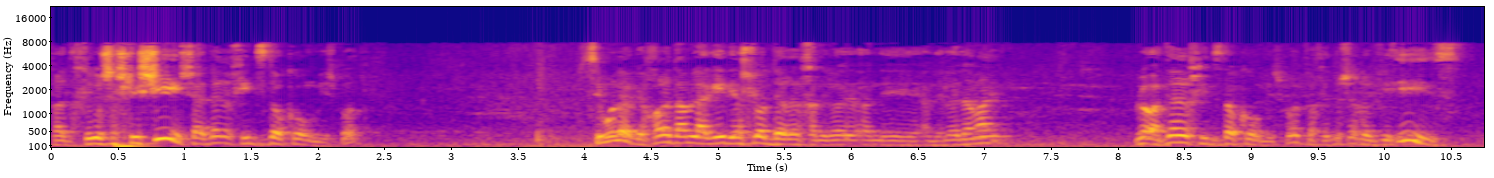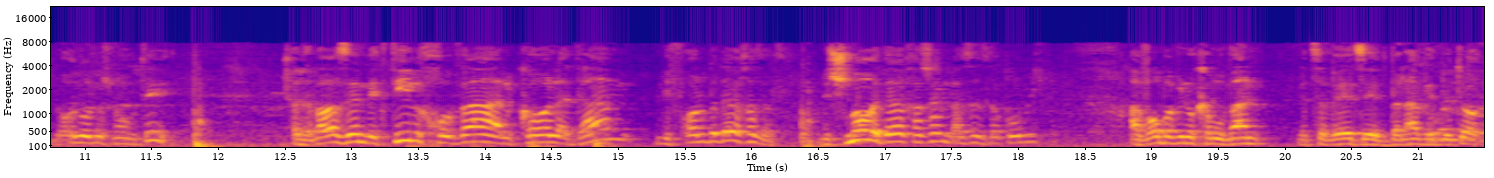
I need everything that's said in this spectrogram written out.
והחידוש השלישי, שהדרך היא צדוקו ומשפט. שימו לב, יכול אדם להגיד, יש לו דרך, אני לא, אני, אני לא יודע מה היא. לא, הדרך היא צדוקו ומשפט, והחידוש הרביעי, מאוד מאוד משמעותי, שהדבר הזה מטיל חובה על כל אדם לפעול בדרך הזאת, לשמור את דרך השם, לעשות צדוקו ומשפט. אברהם אבינו כמובן מצווה את זה, את בניו ואת ביתו.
